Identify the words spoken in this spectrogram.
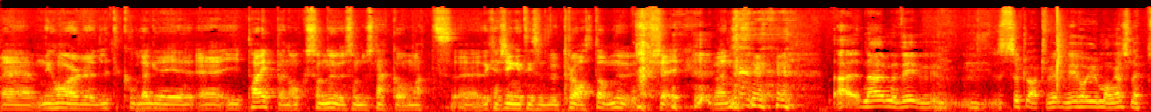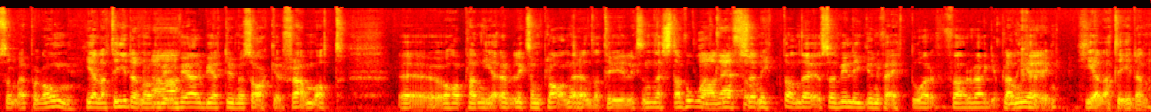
eh, ni har lite coola grejer eh, i pipen också nu som du snackade om att eh, det kanske är ingenting som du vill prata om nu i och för sig. Men Nej, nej men vi, vi, såklart, vi, vi har ju många släpp som är på gång hela tiden och Ja. vi, vi arbetar ju med saker framåt. eh, Och har planer, liksom planer ända till liksom nästa vår, Ja, det är så. 2019. Det, så vi ligger ungefär ett år förväg i planering hela tiden.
